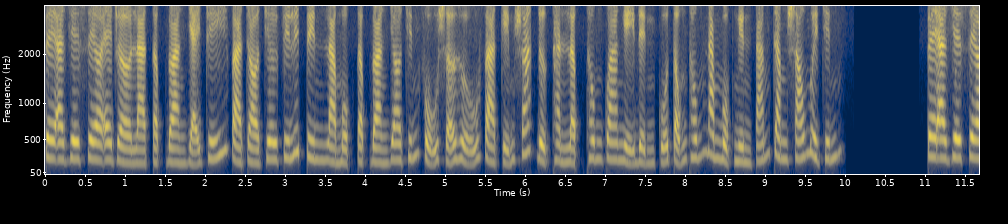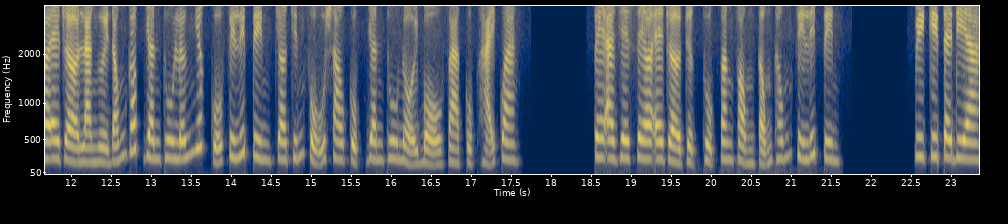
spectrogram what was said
PAGCOR là tập đoàn giải trí và trò chơi Philippines là một tập đoàn do chính phủ sở hữu và kiểm soát được thành lập thông qua nghị định của Tổng thống năm 1869. PAGCOR là người đóng góp doanh thu lớn nhất của Philippines cho chính phủ sau Cục Doanh thu Nội bộ và Cục Hải quan. PAGCOR trực thuộc Văn phòng Tổng thống Philippines. Wikipedia,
